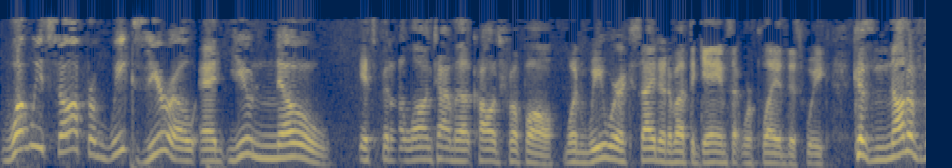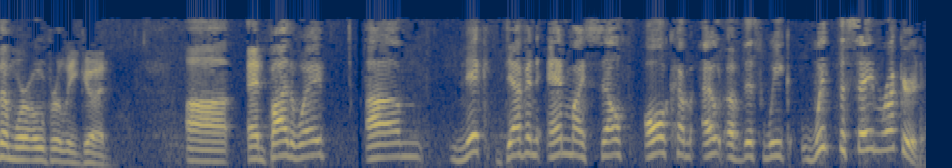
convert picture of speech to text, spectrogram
what we saw from week zero, and you know it's been a long time without college football when we were excited about the games that were played this week because none of them were overly good. Uh, and by the way, um, Nick, Devin, and myself all come out of this week with the same record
